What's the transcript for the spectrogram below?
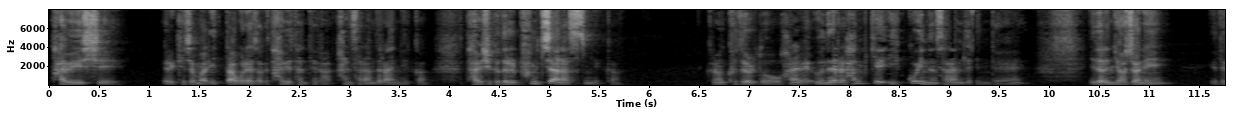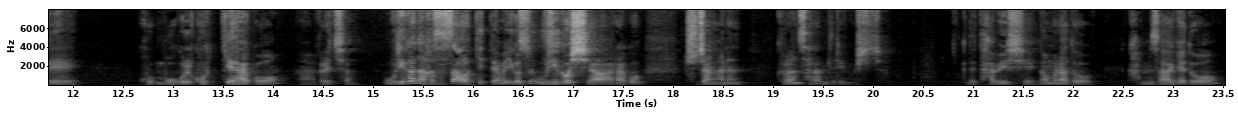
다윗이 이렇게 정말 있다고 해서 그 다윗한테 간 사람들 아닙니까? 다윗이 그들을 품지 않았습니까? 그럼 그들도 하나님의 은혜를 함께 잊고 있는 사람들인데 이들은 여전히 이들의 고, 목을 곧게 하고 아, 그렇죠. 우리가 나가서 싸웠기 때문에 이것은 우리 것이야 라고 주장하는 그런 사람들인 것이죠. 근데 다윗이 너무나도 감사하게도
